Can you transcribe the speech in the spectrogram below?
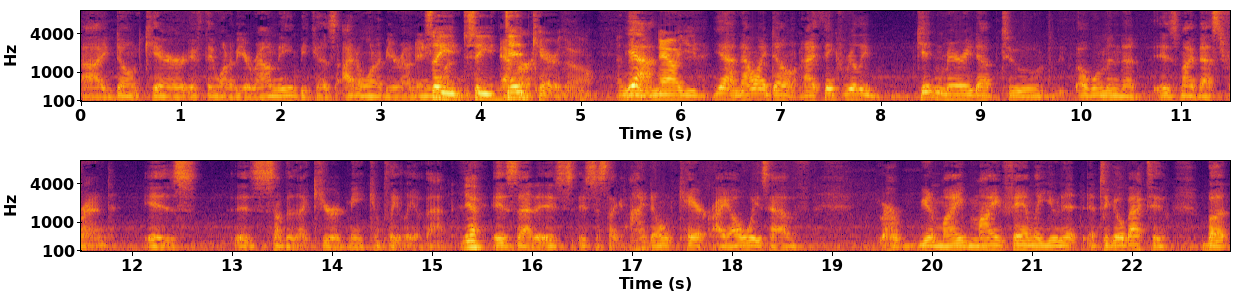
I don't care if they want to be around me because I don't want to be around anyone. so you so you ever. did care though, and then Yeah. now you Yeah, now I don't. I think really getting married up to a woman that is my best friend is is something that cured me completely of that. Yeah. Is that it's it's just like I don't care. I always have her, you know my my family unit to go back to. But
